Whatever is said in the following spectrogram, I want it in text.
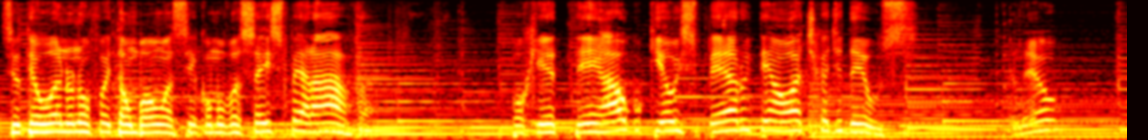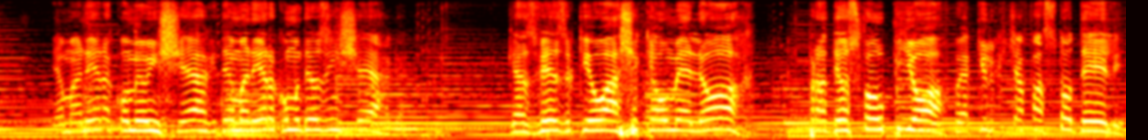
Se o teu ano não foi tão bom assim como você esperava, porque tem algo que eu espero e tem a ótica de Deus. Entendeu? Tem a maneira como eu enxergo e tem a maneira como Deus enxerga. Que às vezes o que eu acho que é o melhor para Deus foi o pior, foi aquilo que te afastou dele,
